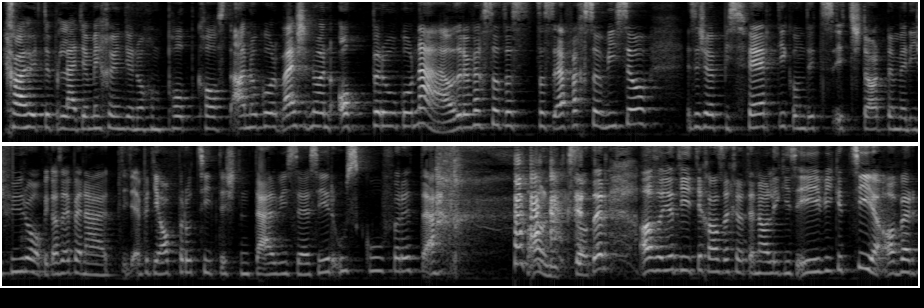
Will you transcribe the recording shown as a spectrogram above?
ich habe heute überlegt, ja, wir können ja noch einen Podcast auch noch, weißt, noch ein Apero nehmen, oder einfach so, dass, dass einfach sowieso, es ist etwas fertig und jetzt, jetzt starten wir in Feierabend. Also eben, auch, eben die Apero-Zeit ist dann teilweise sehr ausgeufert, Alex, oder? Also ja, die, die kann sich ja dann alle ins Ewige ziehen, aber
